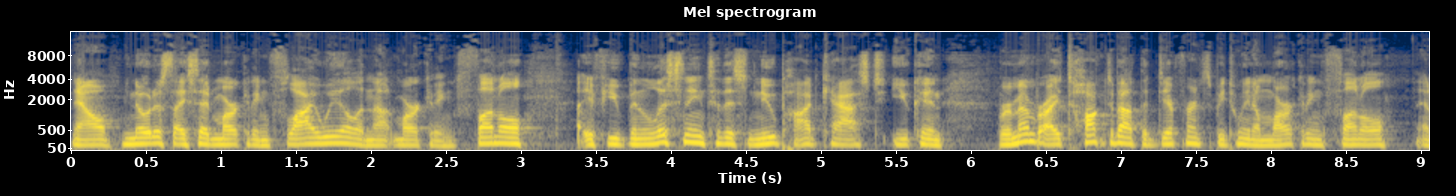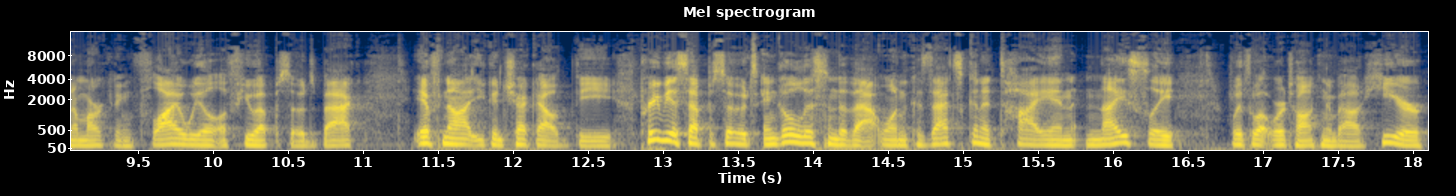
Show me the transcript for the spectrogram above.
Now, notice I said marketing flywheel and not marketing funnel. If you've been listening to this new podcast, you can remember I talked about the difference between a marketing funnel and a marketing flywheel a few episodes back. If not, you can check out the previous episodes and go listen to that one because that's going to tie in nicely with what we're talking about here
